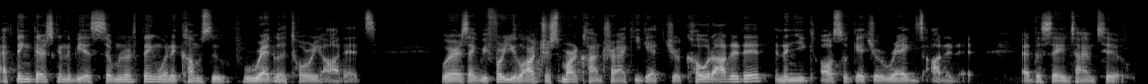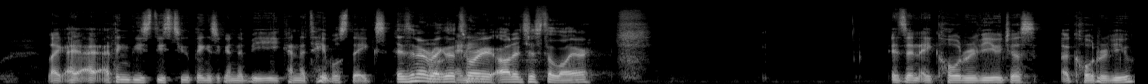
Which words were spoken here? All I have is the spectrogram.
I think there's going to be a similar thing when it comes to regulatory audits. Whereas like before you launch your smart contract, you get your code audited and then you also get your regs audited at the same time too. Like I, I think these these two things are going to be kind of table stakes. Isn't a regulatory any, audit just a lawyer? isn't a code review just a code review?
